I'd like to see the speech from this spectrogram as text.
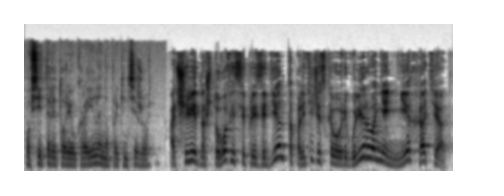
по всій території України наприкінці жовтня. Очевидно, что в офисе президента политического урегулирования не хотят.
